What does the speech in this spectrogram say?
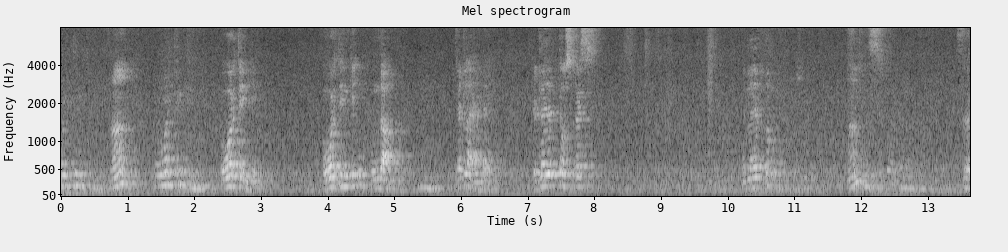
ఓవర్ థింకింగ్ ఆ? Over thinking over thinking over thinking ఉందా? ఎట్లా అంటే ఎట్లా చెప్తావు స్ట్రెస్? ఎట్లా చెప్తావు? Sir,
